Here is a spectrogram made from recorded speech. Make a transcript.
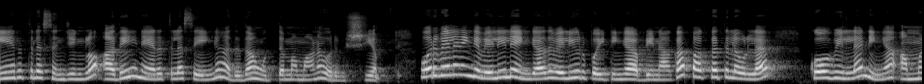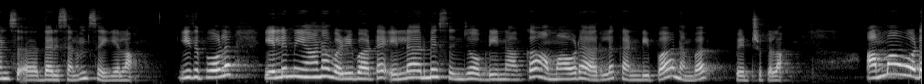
நேரத்தில் செஞ்சீங்களோ அதே நேரத்தில் செய்யுங்க. அதுதான் உத்தமமான ஒரு விஷயம். ஒருவேளை நீங்கள் வெளியில் எங்கேயாவது வெளியூர் போயிட்டீங்க அப்படின்னாக்கா பக்கத்தில் உள்ள கோவிலில் நீங்கள் அம்மன் தரிசனம் செய்யலாம். இது போல் எளிமையான வழிபாட்டை எல்லாருமே செஞ்சோம் அப்படின்னாக்கா அம்மாவோட அருளை கண்டிப்பாக நம்ம பெற்றுக்கலாம். அம்மாவோட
